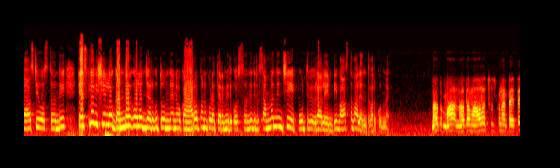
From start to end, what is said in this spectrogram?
పాజిటివ్ వస్తుంది. టెస్ట్ల విషయంలో గందరగోళం జరుగుతుంది అనే ఒక ఆరోపణ కూడా తెర మీదకి వస్తుంది. దీనికి సంబంధించి పూర్తి వివరాలు ఏంటి? వాస్తవాలు ఎంతవరకు ఉన్నాయి? నవత మా మామూలుగా చూసుకున్నట్టయితే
